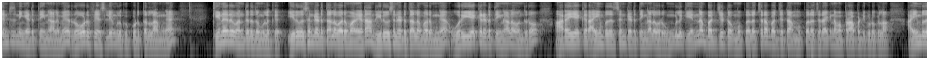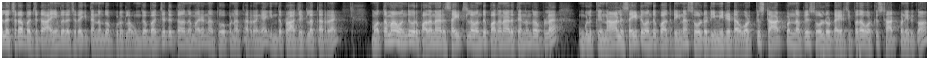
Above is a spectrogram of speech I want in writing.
சென்ட்ஸ் நீங்கள் எடுத்தீங்கனாலுமே ரோடு ஃபேஸ்லேயே உங்களுக்கு கொடுத்துடலாமுங்க கிணறு வந்துடுது உங்களுக்கு. இருபது சென்ட் எடுத்தாலும் வருமானம் கேட்டால் அந்த இருபது சென்ட் எடுத்தாலும் வருங்க. ஒரு ஏக்கர் எடுத்தீங்கனாலும் வந்துடும் அரை ஏக்கர் ஐம்பது சென்ட் எடுத்தீங்கனாலும் வரும். உங்களுக்கு என்ன பட்ஜெட்டோ முப்பது லட்ச ரூபா பட்ஜெட்டா முப்பது லட்ச ரூபாய்க்கு நம்ம ப்ராப்பர்ட்டி கொடுக்கலாம். ஐம்பது லட்ச ரூபா பட்ஜெட்டா ஐம்பது லட்ச ரூபாய்க்கு தென்னந்தோப்பு கொடுக்கலாம். உங்கள் பட்ஜெட்டுக்கு தகுந்த மாதிரி நான் தோப்பு நான் தர்றேங்க. இந்த ப்ராஜெக்ட்டில் தர்றேன். மொத்தமாக வந்து ஒரு பதினாறு சைட்ஸில் வந்து பதினாறு தென்னந்தோப்பில் உங்களுக்கு நாலு சைட்டு வந்து பார்த்துட்டிங்கன்னா சோல்ட் அவுட் இமீடியட்டாக ஒர்க்கு ஸ்டார்ட் பண்ணப்பே சோல்ட் அவுட் ஆயிடுச்சு. இப்போ தான் ஒர்க்கு ஸ்டார்ட் பண்ணியிருக்கோம்.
